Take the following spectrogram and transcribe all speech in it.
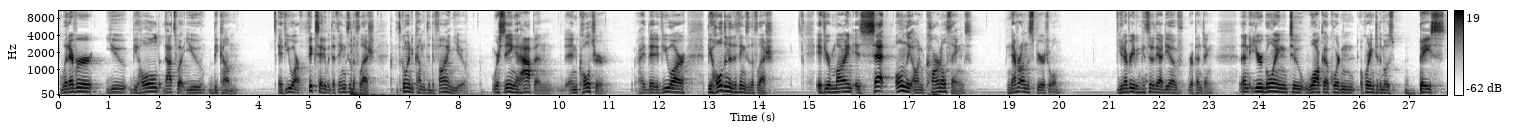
Whatever you behold, that's what you become. If you are fixated with the things of the flesh, it's going to come to define you. We're seeing it happen in culture, right? That if you are beholden to the things of the flesh, if your mind is set only on carnal things, never on the spiritual, you never even consider the idea of repenting, then you're going to walk according according to the most base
